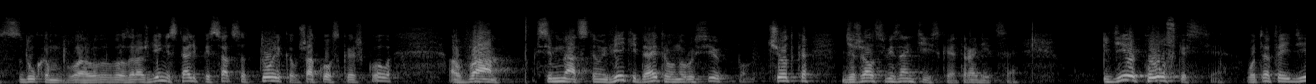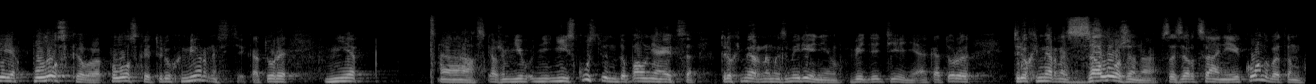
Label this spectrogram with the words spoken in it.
с духом Возрождения, стали писаться только в Шаковская школа в XVII веке, до этого на Руси четко держалась византийская традиция. Идея плоскости, вот эта идея плоского, плоской трехмерности, которая не а, скажем, не, не искусственно дополняется трехмерным измерением в виде тени, а которая трехмерность заложена в созерцании икон, в этом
